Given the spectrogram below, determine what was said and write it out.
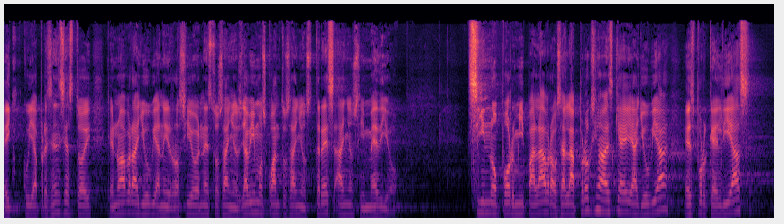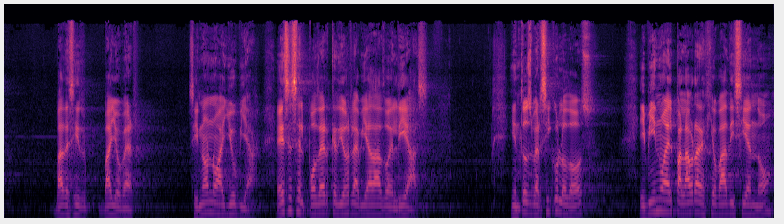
en cuya presencia estoy, que no habrá lluvia ni rocío en estos años. Ya vimos cuántos años, tres años y medio. Sino por mi palabra. O sea, la próxima vez que haya lluvia es porque Elías va a decir, va a llover. Si no, no hay lluvia. Ese es el poder que Dios le había dado a Elías. Y entonces versículo 2, y vino a él palabra de Jehová diciendo,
